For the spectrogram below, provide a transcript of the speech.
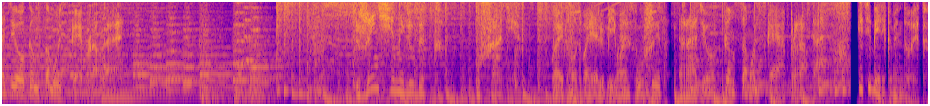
радио «Комсомольская правда». Женщины любят ушами. Поэтому твоя любимая слушает радио «Комсомольская правда». И тебе рекомендует.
